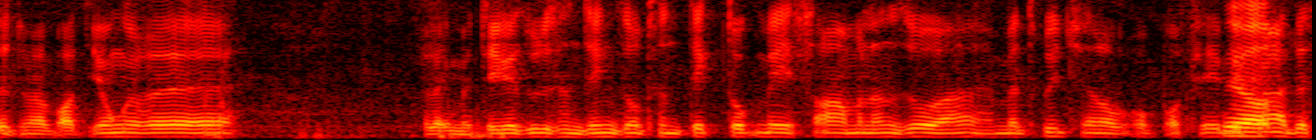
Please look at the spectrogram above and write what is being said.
Zitten wat jongeren, gelijk met Theo doet zijn ding op zijn TikTok mee samen en zo, hè, met Ruudje op, op, op VBK. Ja, dus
